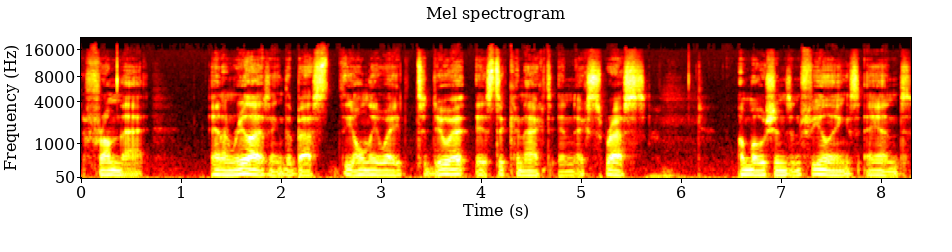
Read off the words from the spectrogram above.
from that. And I'm realizing the best, the only way to do it is to connect and express emotions and feelings, and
